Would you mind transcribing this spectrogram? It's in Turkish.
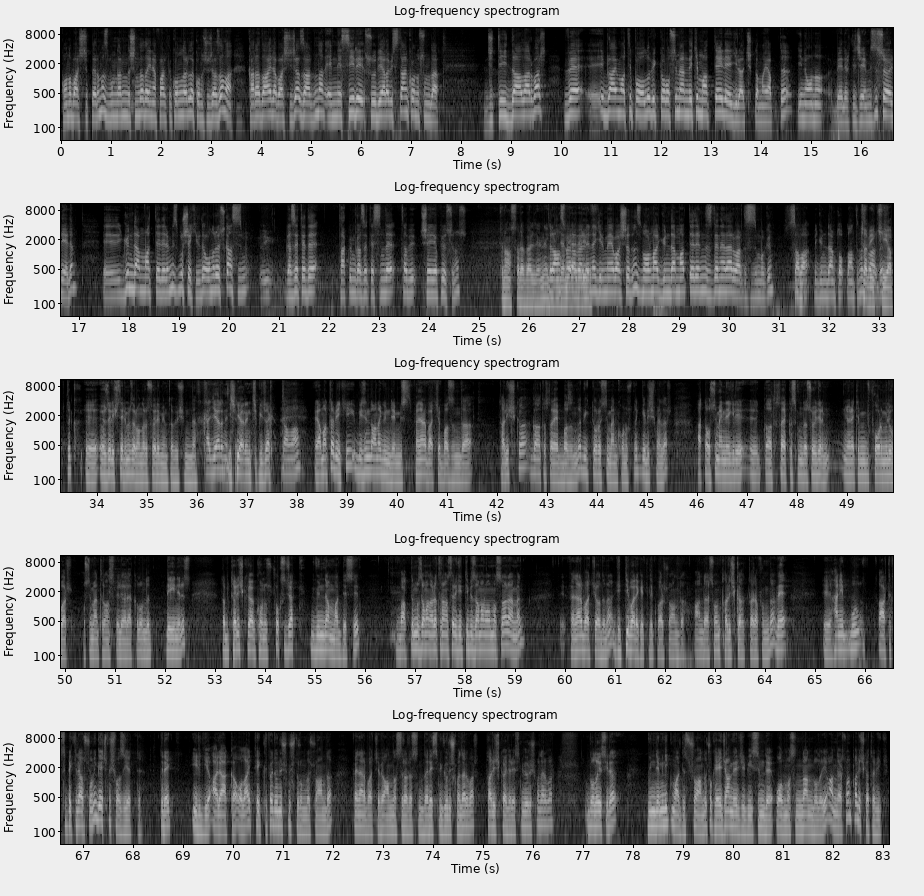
Konu başlıklarımız. Bunların dışında da yine farklı konuları da konuşacağız ama Karadağ ile başlayacağız. Ardından En-Nesiri Suudi Arabistan konusunda ciddi iddialar var ve e, İbrahim Hatipoğlu Victor Osimhen'deki maddeyle ilgili açıklama yaptı. Yine onu belirteceğimizi söyleyelim. E, gündem maddelerimiz bu şekilde. Onur Özkan siz e, gazetede Takvim gazetesinde tabii şey yapıyorsunuz. Transfer haberlerine Transfer haberlerine veriyoruz. girmeye başladınız. Normal gündem maddelerinizde neler vardı sizin bugün? Sabah bir gündem toplantınız Tabii vardır. ki yaptık. Ee, özel işlerimiz var. Onları söylemeyeyim tabii şimdiden. Ha, yarın için. Yarın çıkacak. tamam. E ama tabii ki bizim de ana gündemimiz Fenerbahçe bazında Talişka, Galatasaray bazında Victor Osimhen konusundaki gelişmeler. Hatta Osimhen'le ilgili e, Galatasaray kısmında söylerim. Yönetimin bir formülü var Osimhen transferiyle alakalı. Onu da değiniriz. Tabii Talişka konusu çok sıcak bir gündem maddesi. Baktığımız zaman ara transferi ciddi bir zaman olmasına rağmen e, Fenerbahçe adına ciddi bir hareketlilik var şu anda. Anderson Talişka tarafında ve e, hani bu artık spekülasyonu geçmiş vaziyette. Direkt ilgi, alaka, olay teklife dönüşmüş durumda şu anda. Fenerbahçe ve Al Nassr arasında resmi görüşmeler var. Talişka ile resmi görüşmeler var. Dolayısıyla gündemin ilk maddesi şu anda çok heyecan verici bir isim de olmasından dolayı Anderson Talişka tabii ki.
